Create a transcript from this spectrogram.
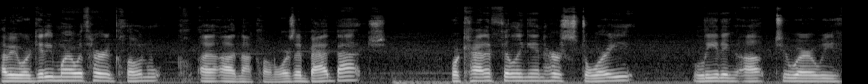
I mean, we're getting more with her in Clone, uh, uh, not Clone Wars, a Bad Batch. We're kind of filling in her story, leading up to where we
